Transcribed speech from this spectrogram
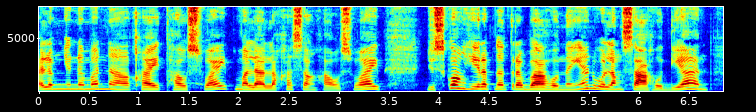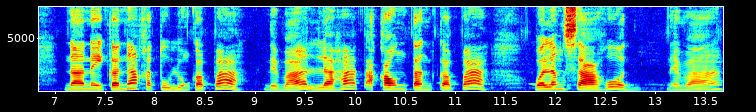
Alam nyo naman na kahit housewife, malalakas ang housewife. Diyos ko, ang hirap na trabaho na yan, walang sahod yan. Nanay ka na, katulong ka pa, 'di ba? Lahat accountant ka pa, walang sahod, 'di ba?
